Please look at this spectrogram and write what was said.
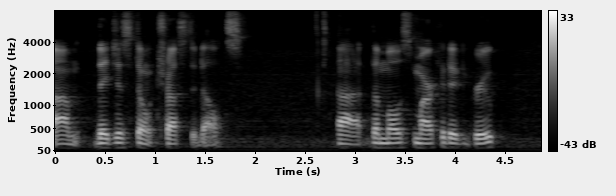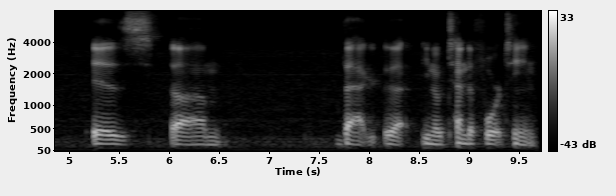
um, they just don't trust adults uh, the most marketed group is um, that, that you know 10 to 14.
